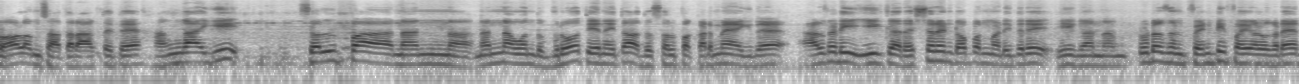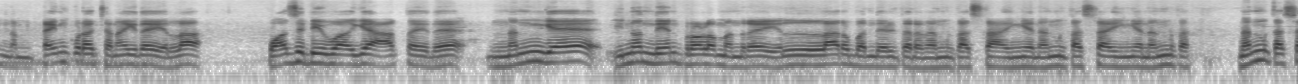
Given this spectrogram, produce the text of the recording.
ಪ್ರಾಬ್ಲಮ್ಸ್ ಆ ಥರ ಆಗ್ತೈತೆ. ಹಾಗಾಗಿ ಸ್ವಲ್ಪ ನನ್ನ ನನ್ನ ಒಂದು ಗ್ರೋತ್ ಏನೈತೋ ಅದು ಸ್ವಲ್ಪ ಕಡಿಮೆ ಆಗಿದೆ. ಆಲ್ರೆಡಿ ಈಗ ರೆಸ್ಟೋರೆಂಟ್ ಓಪನ್ ಮಾಡಿದರೆ ಈಗ ನಮ್ಮ ಟೂ ತೌಸಂಡ್ ಟ್ವೆಂಟಿ ಫೈವ್ ಒಳಗಡೆ ನಮ್ಮ ಟೈಮ್ ಕೂಡ ಚೆನ್ನಾಗಿದೆ. ಎಲ್ಲ ಪಾಸಿಟಿವ್ ಆಗಿ ಆಗ್ತಾ ಇದೆ. ನನಗೆ ಇನ್ನೊಂದು ಏನು ಪ್ರಾಬ್ಲಮ್ ಅಂದರೆ ಎಲ್ಲರೂ ಬಂದು ಹೇಳ್ತಾರೆ ನನ್ನ ಕಷ್ಟ ಹಿಂಗೆ ನನ್ನ ಕಷ್ಟ ಹಿಂಗೆ ನನ್ನ ನನ್ನ ಕಷ್ಟ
